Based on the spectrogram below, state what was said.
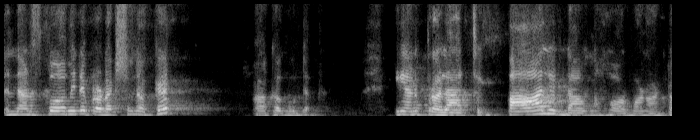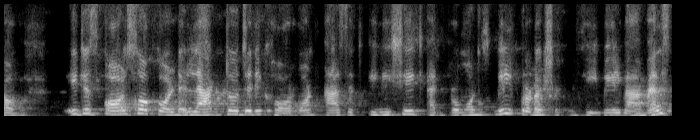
എന്താണ് സ്പേമിന്റെ പ്രൊഡക്ഷൻ ഒക്കെ ആക്കം കൂട്ടുന്നത് ഇനിയാണ് പ്രൊലാക്റ്റിൻ പാലുണ്ടാവുന്ന ഹോർമോൺ കേട്ടോ it is also called lactogenic hormone as it initiate and promotes milk production in female mammals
